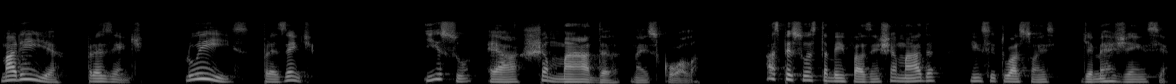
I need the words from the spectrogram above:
Maria, presente. Luiz, presente. Isso é a chamada na escola. As pessoas também fazem chamada em situações de emergência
